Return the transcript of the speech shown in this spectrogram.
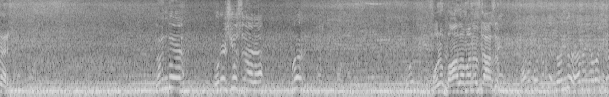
ver. Döndü. Uğraşıyorsun hala. Bak. Onu bağlamanız lazım. Bana bozuk da döndü. Hemen yavaşla.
